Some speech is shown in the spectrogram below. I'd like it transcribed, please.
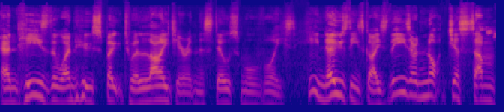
and he's the one who spoke to Elijah in the still small voice. He knows these guys. These are not just some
